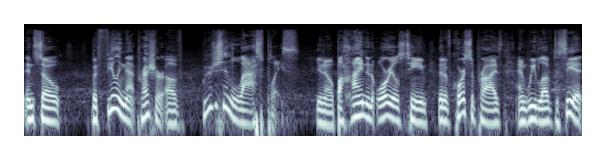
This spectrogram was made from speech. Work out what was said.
And so, but feeling that pressure of, we were just in last place. You know, behind an Orioles team that, of course, surprised, and we love to see it.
